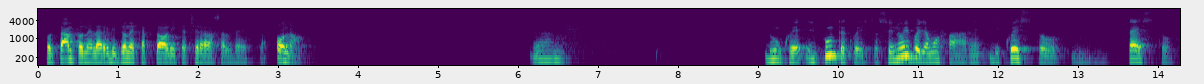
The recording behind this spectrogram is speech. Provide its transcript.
soltanto nella religione cattolica c'era la salvezza, o no? Um. Dunque il punto è questo, se noi vogliamo fare di questo testo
